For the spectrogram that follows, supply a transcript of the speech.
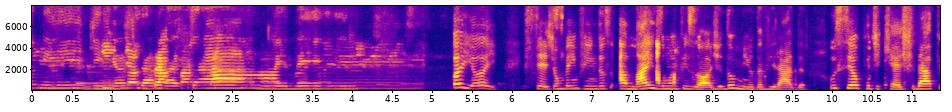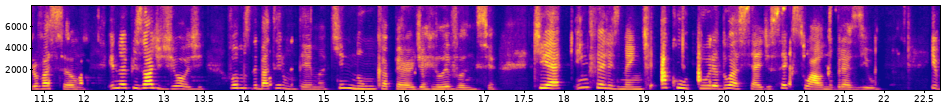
amiguinhas pra passar no Enem. Oi, oi! Sejam bem-vindos a mais um episódio do Mil da Virada, o seu podcast da aprovação. E no episódio de hoje, vamos debater um tema que nunca perde a relevância, que é, infelizmente, a cultura do assédio sexual no Brasil. E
